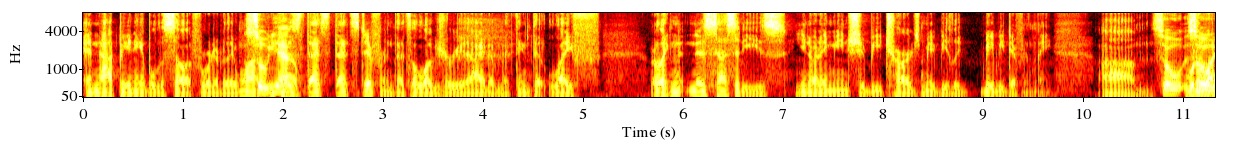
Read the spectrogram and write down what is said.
and not being able to sell it for whatever they want. So, yeah. because that's that's different. That's a luxury item. I think that life or like necessities, you know what I mean, should be charged maybe like, maybe differently. Um, So so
